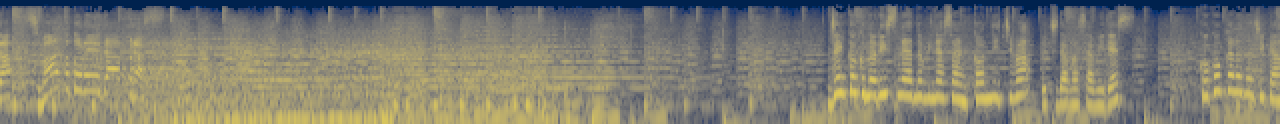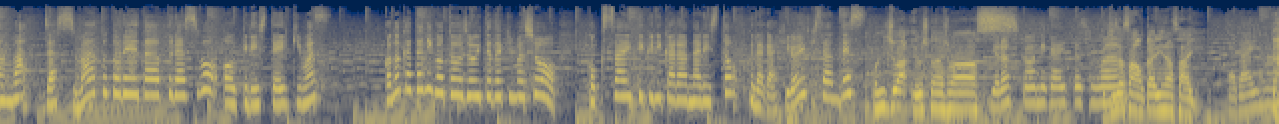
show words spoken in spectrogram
ザ・スマートトレーダープラス。全国のリスナーの皆さんこんにちは。内田まさです。ここからの時間はザ・スマートトレーダープラスをお送りしていきます。この方にご登場いただきましょう。国際テクニカルアナリスト福永博之さんです。こんにちは。よろしくお願いします。よろしくお願いいたします。内田さんお帰りなさい。ただいま。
